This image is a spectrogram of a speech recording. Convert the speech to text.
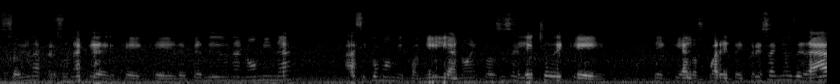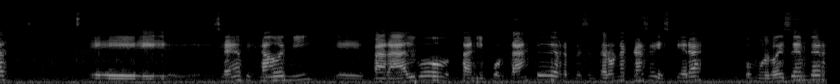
soy una persona que, que depende de una nómina así como mi familia, ¿no? Entonces el hecho de que, de que a los 43 años de edad eh, se hayan fijado en mí eh, para algo tan importante de representar una casa disquera como lo es Denver,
